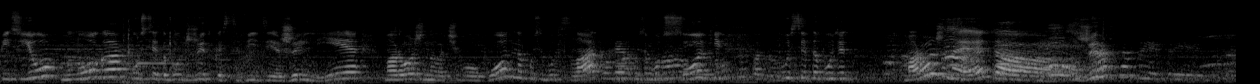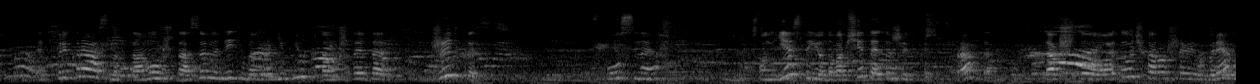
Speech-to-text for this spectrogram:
Питье много, пусть это будет жидкость в виде желе, мороженого, чего угодно, пусть будет сладкое, пусть будут соки, пусть это будет мороженое, это жидкость. Это прекрасно, потому что, особенно детям, которые не пьют, потому что это жидкость вкусная. Он ест ее, но вообще-то это жидкость, правда? Так что это очень хороший вариант.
